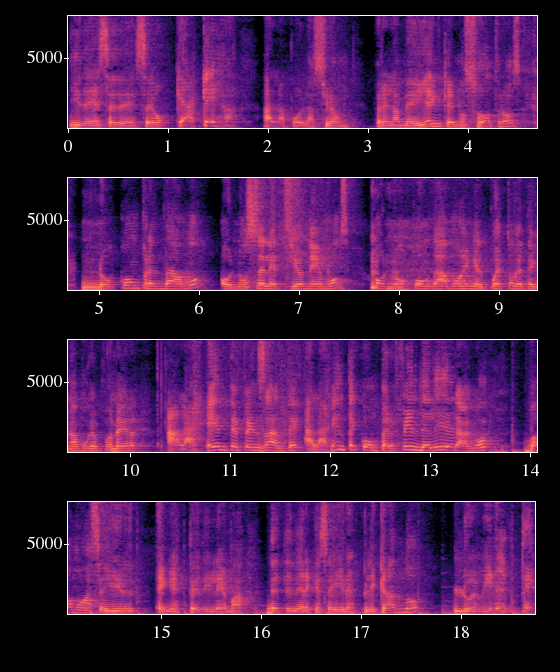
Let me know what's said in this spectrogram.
y de ese deseo que aqueja a la población. Pero en la medida en que nosotros no comprendamos o no seleccionemos o no pongamos en el puesto que tengamos que poner a la gente pensante, a la gente con perfil de liderazgo, vamos a seguir en este dilema de tener que seguir explicando lo evidente.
